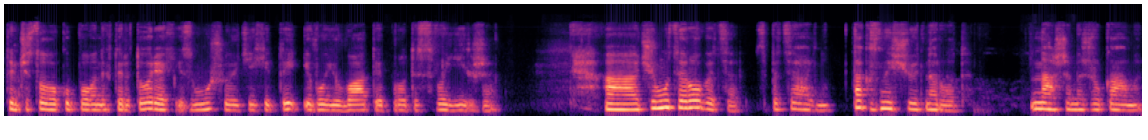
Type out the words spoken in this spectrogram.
тимчасово окупованих територіях і змушують їх іти і воювати проти своїх же. А, чому це робиться? Спеціально. Так знищують народ нашими ж руками.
